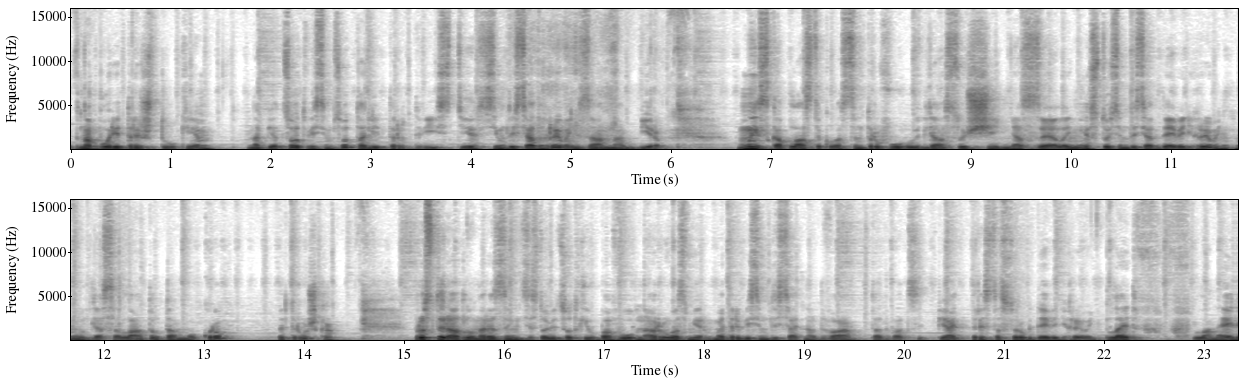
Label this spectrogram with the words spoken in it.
в наборі 3 штуки на 500, 800 та літр 200, 70 гривень за набір. Миска пластикова з центрофугою для сушіння зелені 179 гривень. Ну, для салату, там укроп, петрушка. Простирадло на резинці 100% бавовна, розмір 1,80 на 2 та 25 349 гривень. Плед фланель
